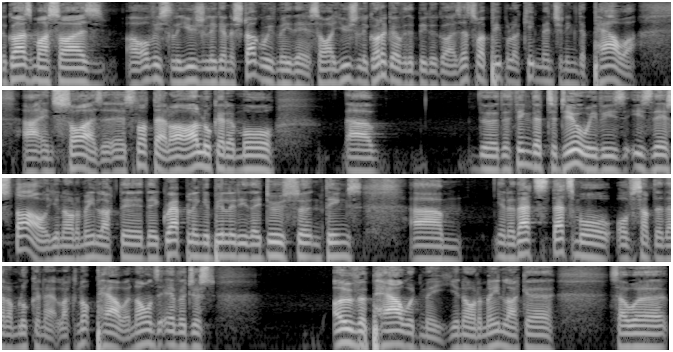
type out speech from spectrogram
the guys my size are obviously usually going to struggle with me there. So I usually got to go with the bigger guys. That's why people are keep mentioning the power uh, and size. It's not that. I, I look at it more. Uh, the the thing that to deal with is is their style. You know what I mean? Like their their grappling ability. They do certain things. Um, you know that's that's more of something that I'm looking at. Like not power. No one's ever just overpowered me. You know what I mean? Like uh, so. Uh,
